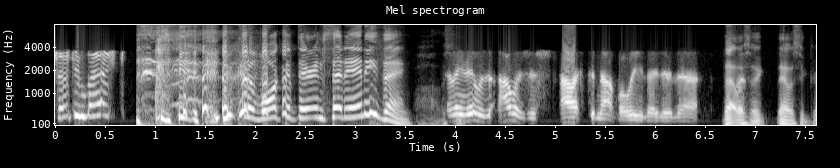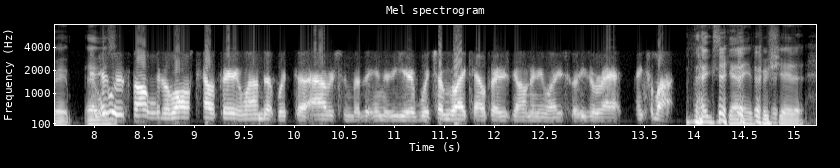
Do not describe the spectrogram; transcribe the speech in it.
"Shake and bake." you could have walked up there and said anything. I mean, it was. I was just. I could not believe they did that. That was a that was a great. That And who was, would have thought we'd have lost Calipari and wound up with uh, Iverson by the end of the year? Which I'm glad Calipari's gone anyway, so he's a rat. Thanks a lot. Thanks, Kenny. Appreciate it.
